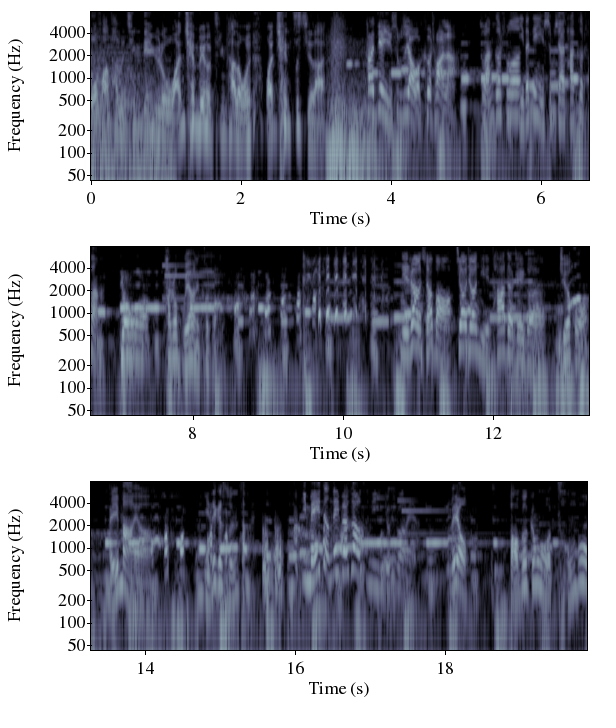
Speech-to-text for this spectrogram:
模仿他的经典语录，完全没有听他的，我完全自己来。他的电影是不是要我客串了？祖安哥说你的电影是不是要他客串了？要啊，他说不要你客串。你让小宝教教你他的这个绝活。哎呀妈呀，你这个损色！你没等那边告诉你你就说了呀？没有，宝哥跟我同步。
